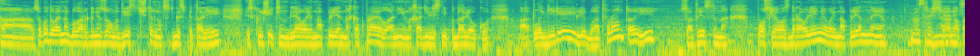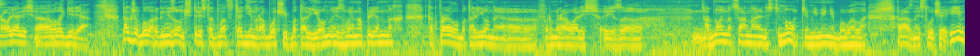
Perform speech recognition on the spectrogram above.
А, за годы войны было организовано 214 госпиталей, исключительно для военнопленных. Как правило, они находились неподалеку от лагерей, либо от фронта, и, соответственно, после выздоровления военнопленные направлялись а, в лагеря. Также был организован 421 рабочий батальон из военнопленных. Как правило, батальоны а, формировались из одной национальности, но, тем не менее, бывало разные случаи. И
